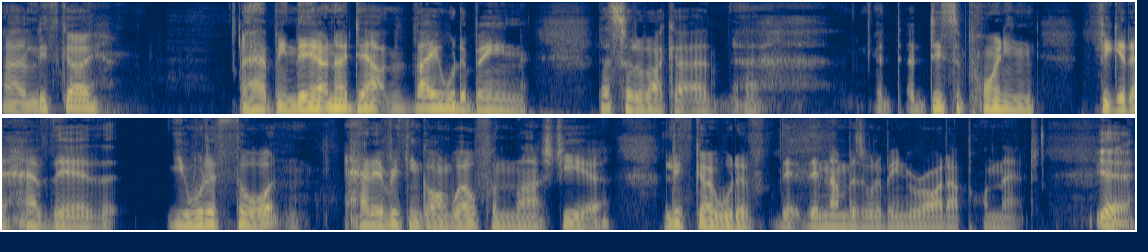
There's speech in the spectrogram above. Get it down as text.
Uh, Lithgow have been there. No doubt they would have been. That's sort of like a a, a, a disappointing figure to have there. That you would have thought had everything gone well for them last year, Lithgow would have their, their numbers would have been right up on that. Yeah,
